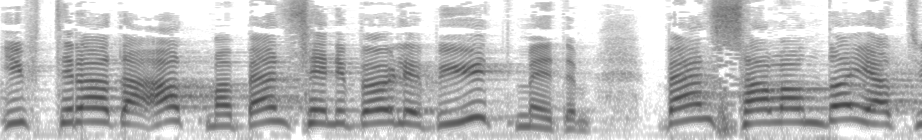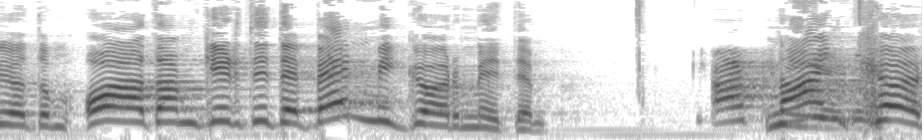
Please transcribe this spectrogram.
iftira da atma. Ben seni böyle büyütmedim. Ben salonda yatıyordum. O adam girdi de ben mi görmedim? Nankör.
